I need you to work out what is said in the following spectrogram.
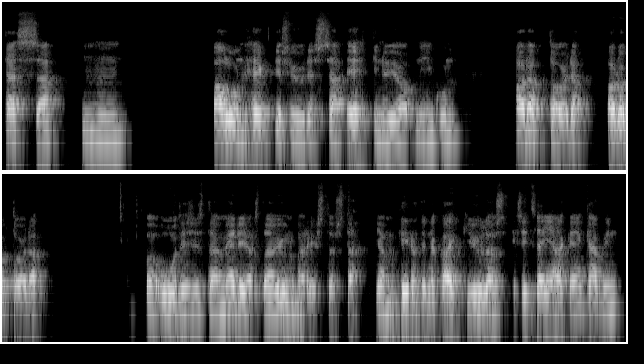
tässä mm, alun hektisyydessä ehtinyt jo niin kuin adaptoida, adoptoida uutisista ja mediasta ja ympäristöstä. Ja mä kirjoitin ne kaikki ylös ja sitten sen jälkeen kävin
